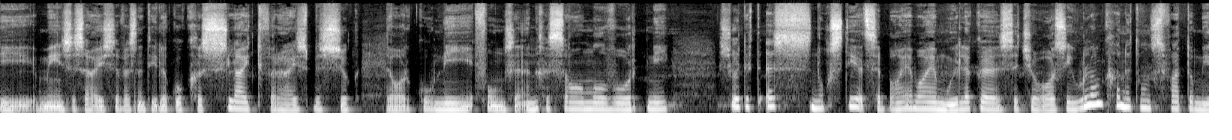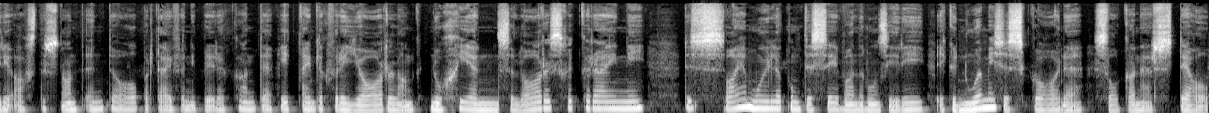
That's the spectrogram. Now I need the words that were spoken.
Die mense se huise was natuurlik ook gesluit vir huisbesoek. Daar kon nie fondse ingesamel word nie. So dit is nog steeds 'n baie baie moeilike situasie. Hoe lank gaan dit ons vat om hierdie agterstand in te haal? Party van die predikante het eintlik vir 'n jaar lank nog geen salaris gekry nie. Dis baie moeilik om te sê wanneer ons hierdie ekonomiese skade sal kan herstel.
